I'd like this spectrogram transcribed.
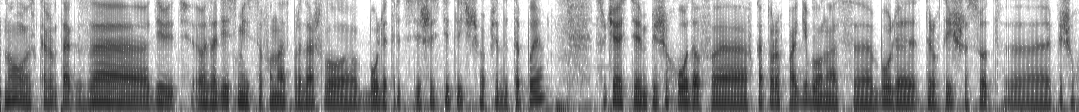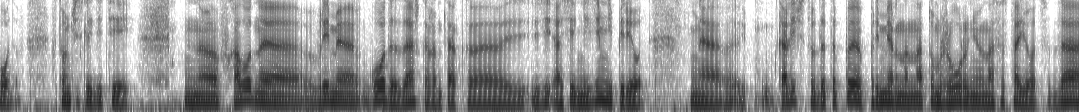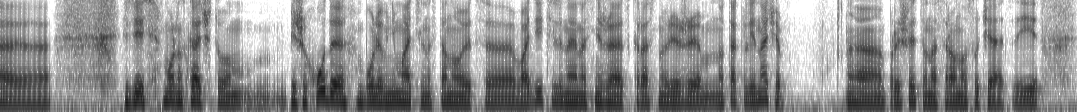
Ну, скажем так, за, 9, за 10 месяцев у нас произошло более 36 тысяч вообще ДТП с участием пешеходов, э, в которых погибло у нас э, более 3600 э, пешеходов, в том числе детей. В холодное время года, да, скажем так, осенне-зимний период, количество ДТП примерно на том же уровне у нас остается. Да? Здесь можно сказать, что пешеходы более внимательно становятся, водители, наверное, снижают скоростной режим, но так или иначе, Э, происшествие у нас все равно случается. И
